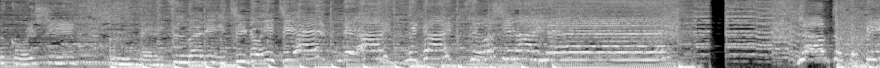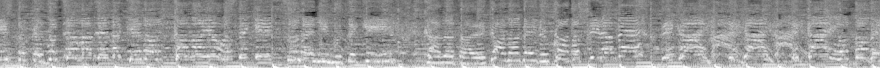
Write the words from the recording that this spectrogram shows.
と恋しい。運命つまり一期一会出会い願いせわしないね。ラブとかピースとかごちゃ混ぜだけどこの世は素敵常に無敵彼方へ奏でるこの調べ。でかいでかいでかい音で。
